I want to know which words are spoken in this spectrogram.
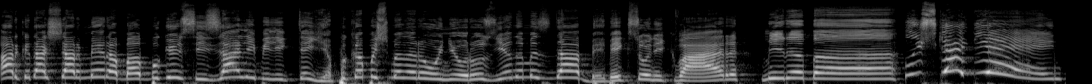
Arkadaşlar merhaba. Bugün sizlerle birlikte yapı kapışmaları oynuyoruz. Yanımızda Bebek Sonic var. Merhaba. Hoş geldin.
